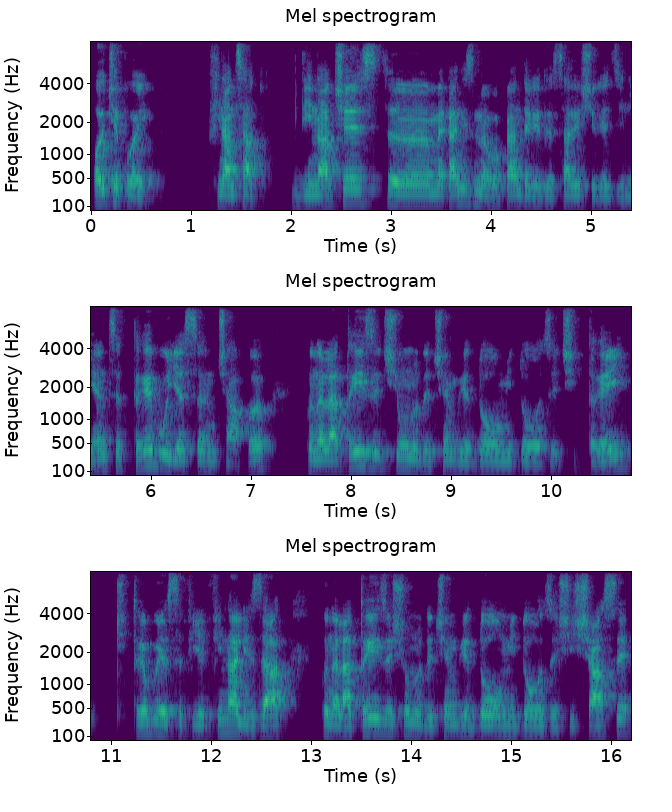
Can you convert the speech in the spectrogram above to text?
Orice proiect finanțat din acest uh, mecanism european de redresare și reziliență trebuie să înceapă până la 31 decembrie 2023 și trebuie să fie finalizat până la 31 decembrie 2026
